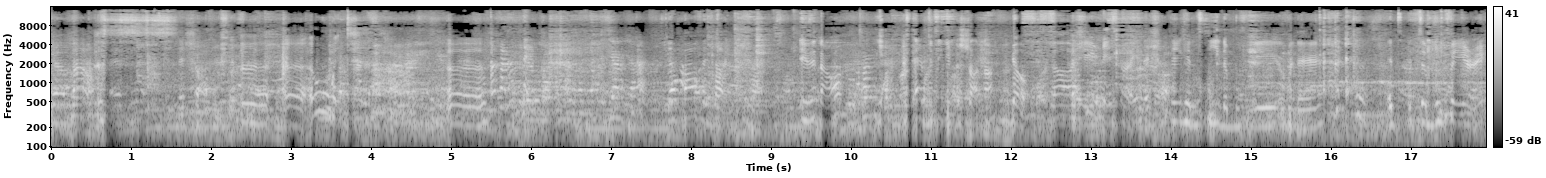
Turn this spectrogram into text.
Your mouth is not in the shop. uh, uh, oh wait. Uh, Your mouth is not in the shop. is it now? Yeah. Is everything in the shot now? No. Chin is not in the shop. You can see the buffet over there. It's it's a buffet, right?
